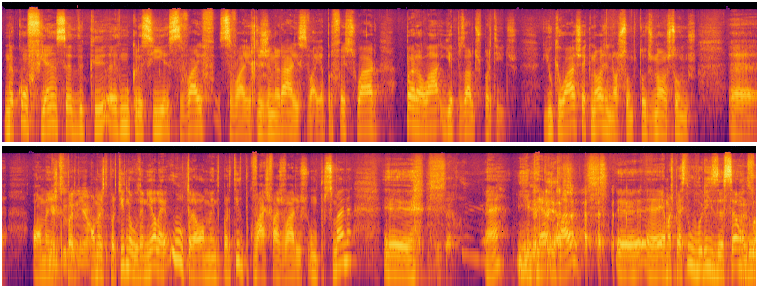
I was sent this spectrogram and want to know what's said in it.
na confiança de que a democracia se vai, se vai regenerar e se vai aperfeiçoar para lá e apesar dos partidos. E o que eu acho é que nós, e nós somos, todos nós somos. Uh, homens de, part... homens de partido. Não, o Daniel é ultra homem de partido, porque faz, faz vários, um por semana. É... Hã? E interno, claro. É uma espécie de uberização do.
